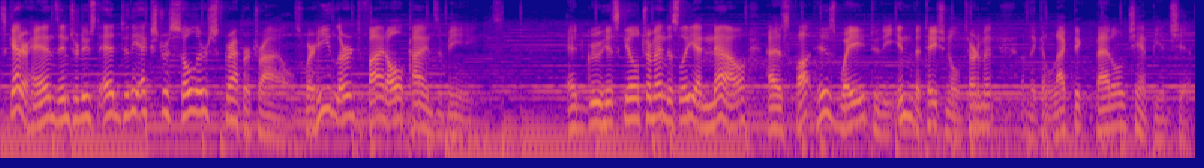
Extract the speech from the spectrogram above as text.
Scatterhands introduced Ed to the extrasolar scrapper trials, where he learned to fight all kinds of beings. Ed grew his skill tremendously and now has fought his way to the invitational tournament of the Galactic Battle Championship.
